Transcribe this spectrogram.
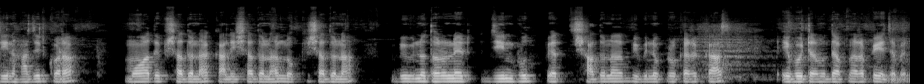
জিন হাজির করা, মহাদেব সাধনা, কালী সাধনা, লক্ষ্মী সাধনা, বিভিন্ন ধরনের জিন, ভূত পেত সাধনা, বিভিন্ন প্রকারের কাজ এই বইটার মধ্যে আপনারা পেয়ে যাবেন।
